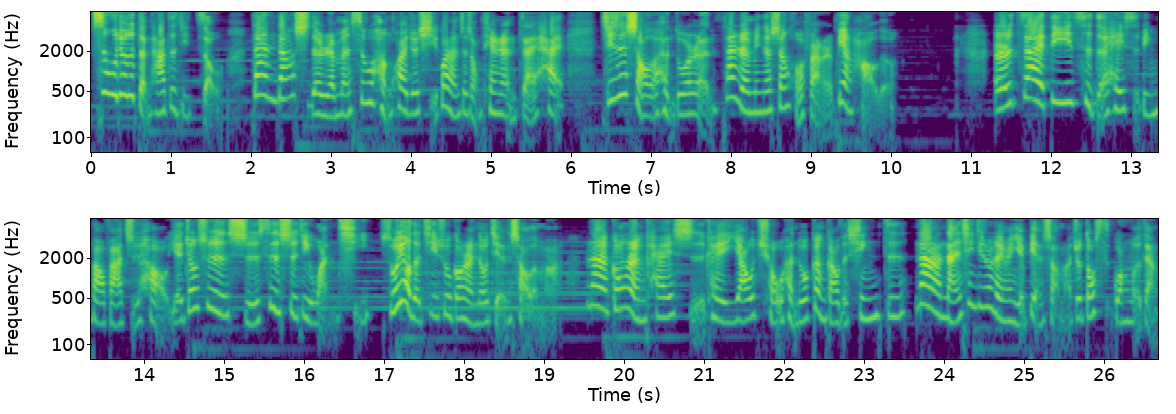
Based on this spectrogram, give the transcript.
似乎就是等他自己走，但当时的人们似乎很快就习惯了这种天然灾害，即使少了很多人，但人民的生活反而变好了。而在第一次的黑死病爆发之后，也就是十四世纪晚期，所有的技术工人都减少了嘛。那工人开始可以要求很多更高的薪资，那男性技术人员也变少嘛，就都死光了，这样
